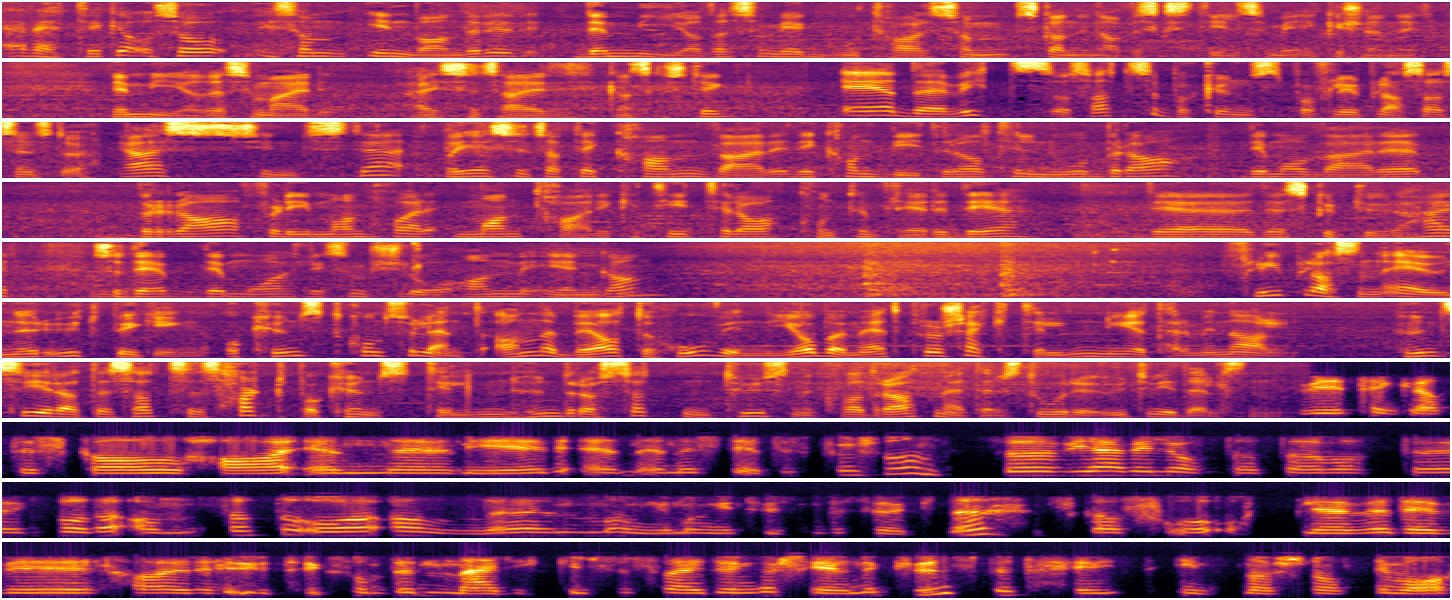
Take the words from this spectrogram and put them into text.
Jeg vet ikke. Også som innvandrer, det er mye av det som jeg godtar som skandinavisk stil, som jeg ikke skjønner. Det er mye av det som er, jeg syns er ganske stygg. Er det vits å satse på kunst på flyplasser, syns du? Jeg syns det. Og jeg syns at det kan, være, det kan bidra til noe bra. Det må være bra, fordi man, har, man tar ikke tid til å kontemplere det, det, det skulpturet her. Så det, det må liksom slå an med en gang. Flyplassen er under utbygging, og kunstkonsulent Anne Beate Hovin jobber med et prosjekt til den nye terminalen. Hun sier at det satses hardt på kunst til den 117 000 kvadratmeter store utvidelsen. Vi tenker at det skal ha en eh, mer enn en estetisk funksjon. Så vi er veldig opptatt av at eh, både ansatte og alle mange mange tusen besøkende skal få oppleve det vi har uttrykt som bemerkelsesverdig og engasjerende kunst på et høyt internasjonalt nivå.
